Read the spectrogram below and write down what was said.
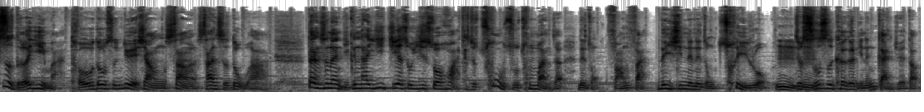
志得意满，头都是略向上三十度啊！但是呢，你跟他一接触一说话，他就处处充满着那种防范，内心的那种脆弱，嗯，就时时刻刻你能感觉到。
